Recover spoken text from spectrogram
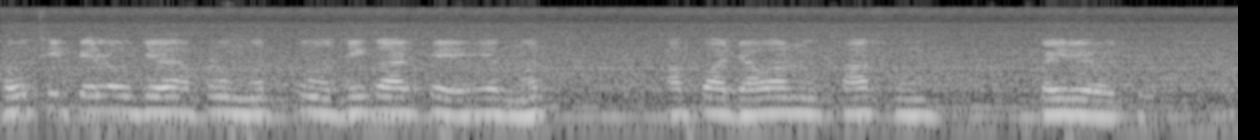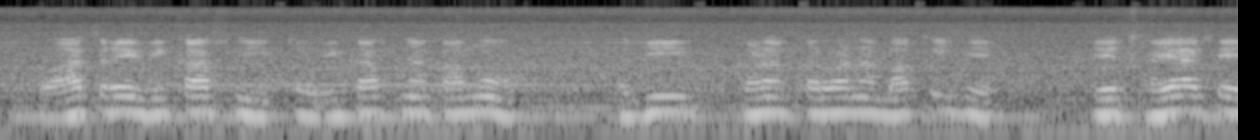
સૌથી પહેલો જે આપણો મતનો અધિકાર છે, એ મત આપવા જવાનું ખાસ હું કહી રહ્યો છું. વાત રહી વિકાસની, તો વિકાસના કામો હજી ઘણા કરવાના બાકી છે. જે થયા છે,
